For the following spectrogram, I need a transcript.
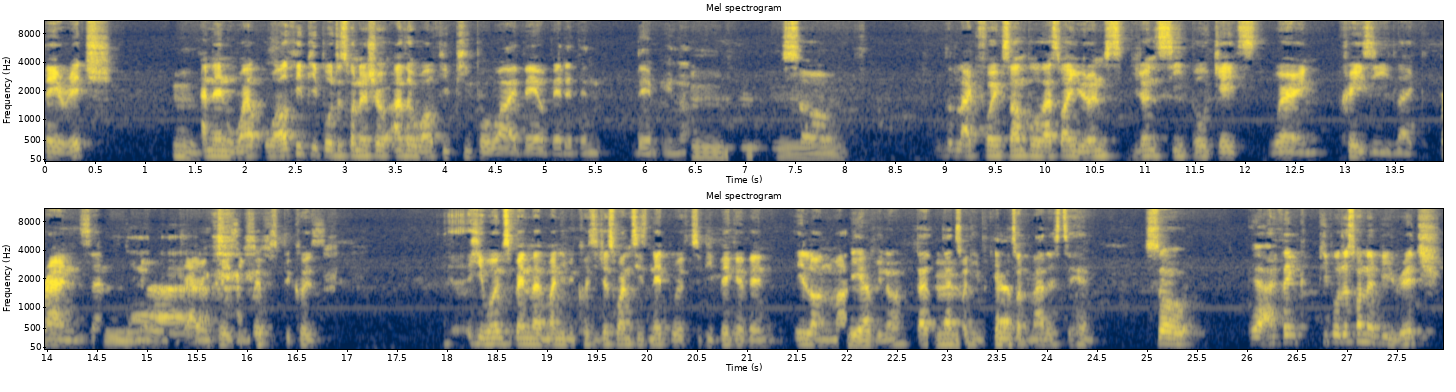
they rich, Mm. and then wea- wealthy people just want to show other wealthy people why they are better than them. You know, Mm. so. Like for example, that's why you don't you don't see Bill Gates wearing crazy like brands and you know Nah. driving crazy whips because he won't spend that money because he just wants his net worth to be bigger than Elon Musk. Yep. You know that Mm. that's what he Yeah. that's what matters to him. So yeah, I think people just want to be rich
